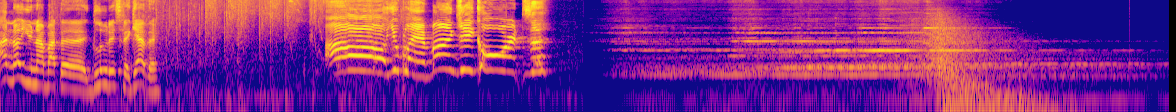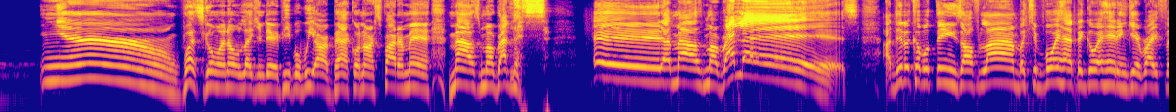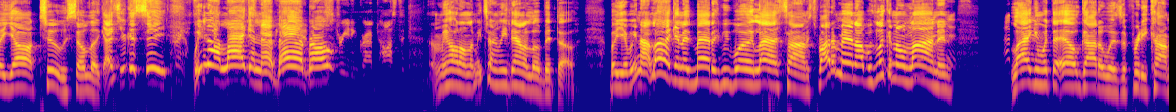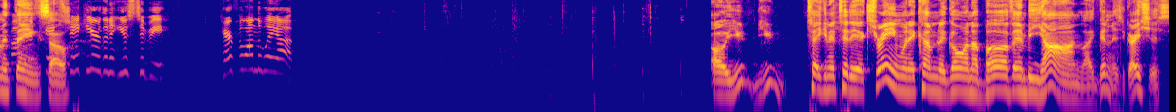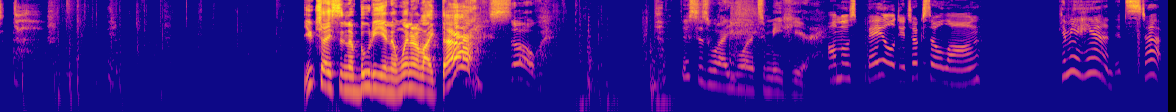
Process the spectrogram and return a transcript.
I know you're not about to glue this together. Oh, you playing bungee cords? Yeah. What's going on, legendary people? We are back on our Spider-Man Miles Morales. Hey, that Miles Morales. I did a couple things offline, but your boy had to go ahead and get right for y'all too. So look, as you can see, we not lagging that bad, bro. I mean, hold on, let me turn me down a little bit though. But yeah, we not lagging as bad as we were last time. Spider-Man, I was looking online and lagging with the Elgato is a pretty common thing, so. shakier than it used to be. Careful on the way up. Oh, you you taking it to the extreme when it come to going above and beyond. Like goodness gracious. You chasing the booty in the winter like that? So, this is why you wanted to meet here. Almost bailed. You took so long. Give me a hand. It's stuck.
